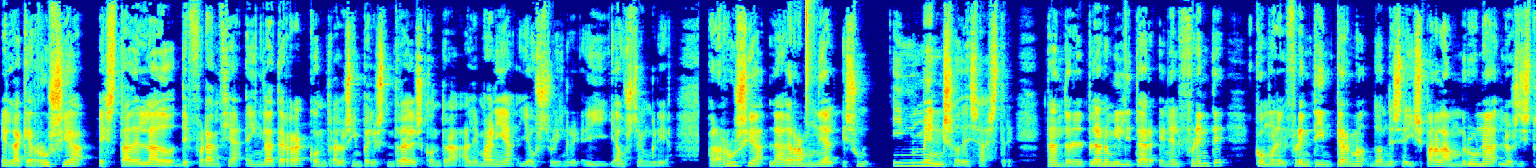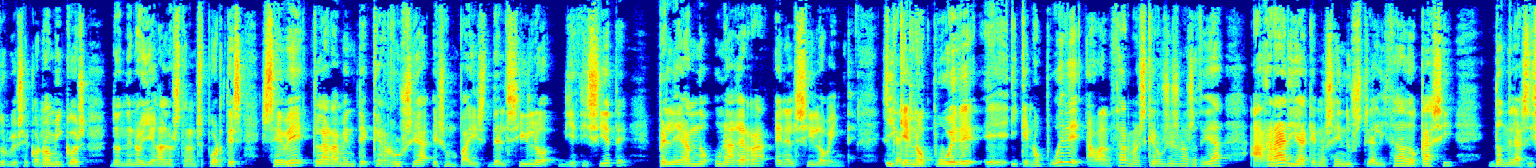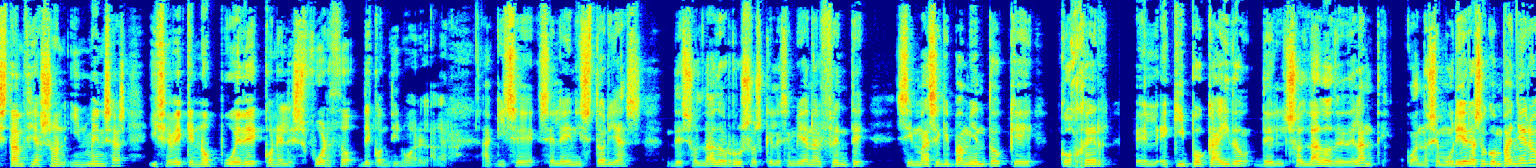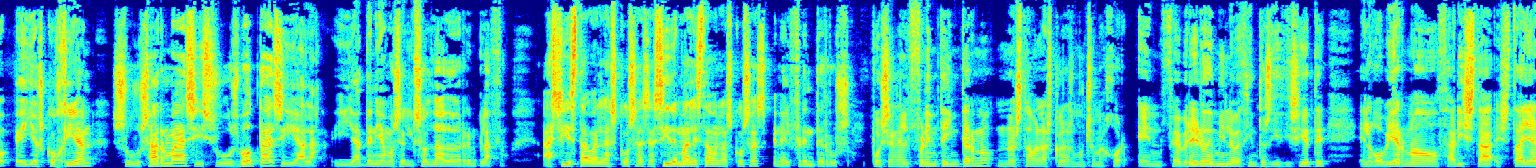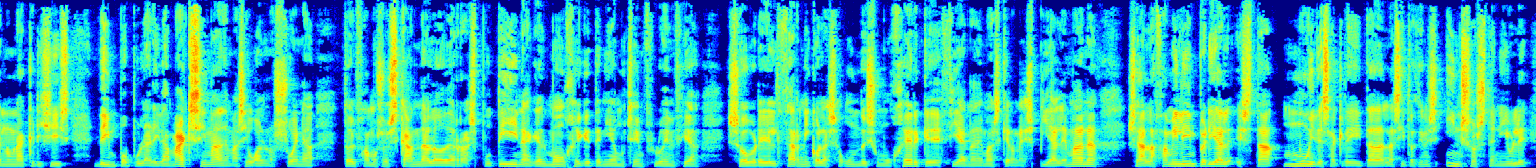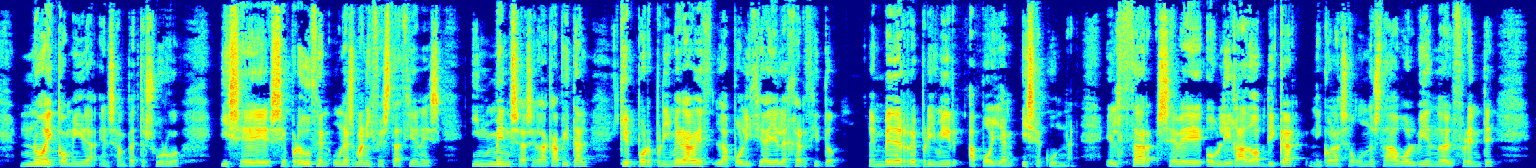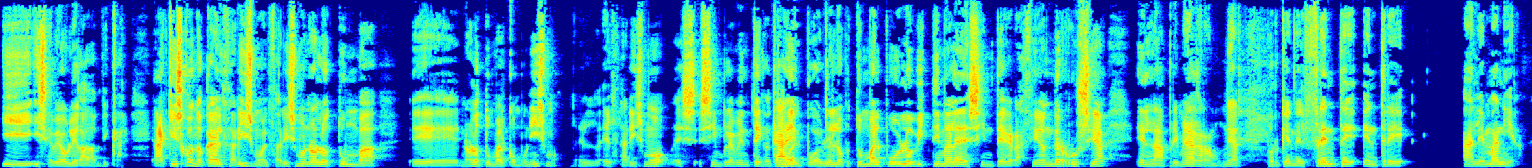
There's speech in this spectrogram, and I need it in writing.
en la que Rusia está del lado de Francia e Inglaterra contra los imperios centrales, contra Alemania y Austria-Hungría. Para Rusia, la guerra mundial es un inmenso desastre, tanto en el plano militar en el frente como en el frente interno, donde se dispara la hambruna, los disturbios económicos, donde no llegan los transportes. Se ve claramente que Rusia es un país del siglo XVII peleando una guerra en el siglo XX y que, no puede eh, y que no puede avanzar. No es que Rusia es una sociedad agraria que no se ha industrializado casi, donde las distancias son inmensas y se ve que no puede con el esfuerzo de continuar en la guerra. Aquí se, se leen historias de soldados rusos que les envían al frente sin más equipamiento que coger el equipo caído del soldado de delante. Cuando se muriera su compañero, ellos cogían sus armas y sus botas y ala, y ya teníamos el soldado de reemplazo. Así estaban las cosas, así de mal estaban las cosas en el frente ruso. Pues en el frente interno no estaban las cosas mucho mejor. En febrero de 1917 el gobierno zarista estalla en una crisis de impopularidad máxima, además igual nos suena todo el famoso escándalo de Rasputín, aquel monje que tenía mucha influencia sobre el zar Nicolás II y su mujer, que decían además que era una espía alemana. O sea, la familia imperial está muy desacreditada, la situación es insostenible, no hay comida en San Petersburgo y se, se producen unas manifestaciones inmensas en la capital que por primera vez la policía y el ejército en vez de reprimir, apoyan y secundan. El zar se ve obligado a abdicar, Nicolás II estaba volviendo del frente y, se ve obligado a abdicar. Aquí es cuando cae el zarismo, el zarismo no lo tumba, eh, no lo tumba el comunismo, el, zarismo es simplemente lo cae, tumba el pueblo. lo tumba el pueblo víctima de la desintegración de Rusia en la Primera Guerra Mundial. Porque en el frente entre Alemania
